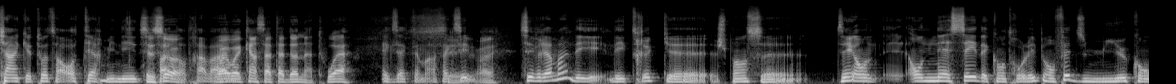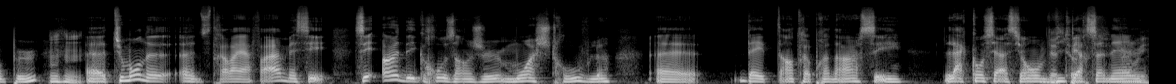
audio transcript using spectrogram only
quand que toi, tu vas avoir terminé de faire ça. ton travail. Ouais, ouais, quand ça t'adonne à toi. Exactement. C'est- ouais. vraiment des, des trucs que je pense... euh, on, on essaie de contrôler, puis on fait du mieux qu'on peut. Mhm. Euh, tout le monde a, a du travail à faire, mais c'est, c'est un des gros enjeux, moi, je trouve, là, euh, d'être entrepreneur, c'est la conciliation De vie tout. personnelle, Ben oui.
